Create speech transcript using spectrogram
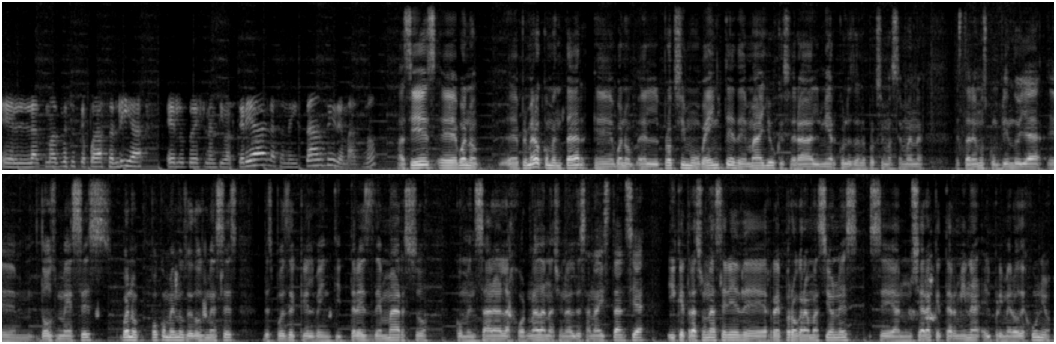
las más veces que puedas al día, el uso de gel antibacterial, la sana distancia y demás, ¿no? Así es, eh, bueno, eh, primero comentar, eh, bueno, el próximo 20 de mayo, que será el miércoles de la próxima semana, estaremos cumpliendo ya em, dos meses, bueno, poco menos de dos meses después de que el 23 de marzo comenzara la Jornada Nacional de Sana Distancia y que tras una serie de reprogramaciones se anunciara que termina el primero de junio.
